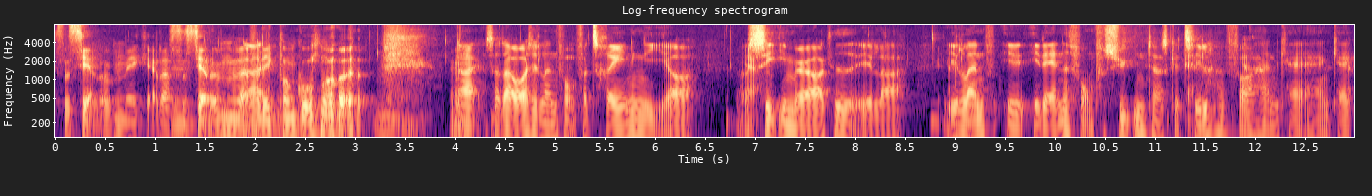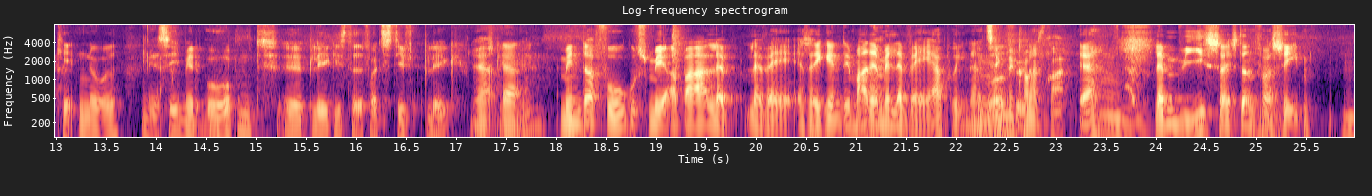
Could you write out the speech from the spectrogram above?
så ser du dem ikke, eller så ser du dem i hvert fald ikke på en god måde. Mm. Nej, så der er også en eller anden form for træning i at, at ja. se i mørket, eller et eller andet, et, et andet form for syn, der skal ja. til, for ja. at han kan, han kan erkende noget. Jeg ser med et åbent øh, blik, i stedet for et stift blik. Ja. Måske, ja. Mindre fokus, mere bare lad, lad være. Altså igen, det er meget der med at lade være på en eller anden måde. Tingene frem. Ja, mm. lad dem vise sig, i stedet for at se dem. Mm.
